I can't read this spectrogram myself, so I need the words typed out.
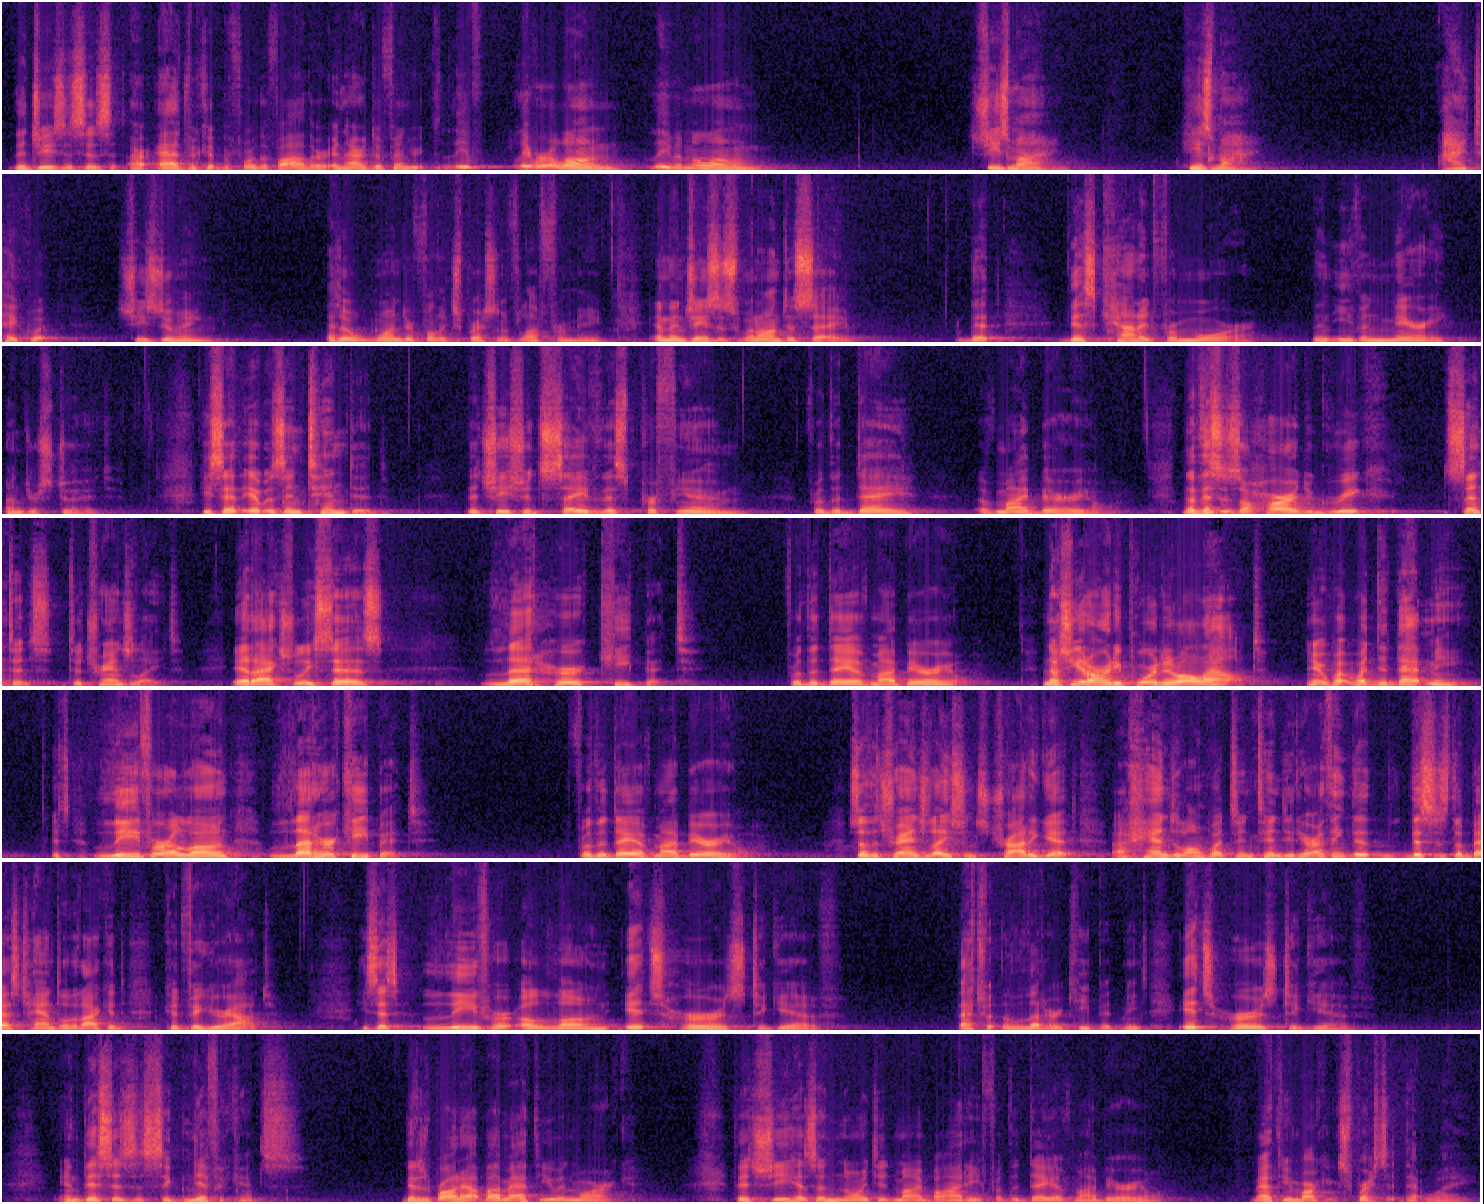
that Jesus is our advocate before the Father and our defender? Leave, leave her alone. Leave him alone. She's mine. He's mine. I take what she's doing as a wonderful expression of love for me. And then Jesus went on to say that this counted for more than even Mary understood. He said it was intended that she should save this perfume for the day of my burial. Now, this is a hard Greek sentence to translate. It actually says, let her keep it for the day of my burial. Now, she had already poured it all out. You know, what, what did that mean? It's leave her alone, let her keep it for the day of my burial. So the translations try to get a handle on what's intended here. I think that this is the best handle that I could, could figure out. He says, Leave her alone. It's hers to give. That's what the let her keep it means. It's hers to give. And this is the significance that is brought out by Matthew and Mark that she has anointed my body for the day of my burial. Matthew and Mark express it that way.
